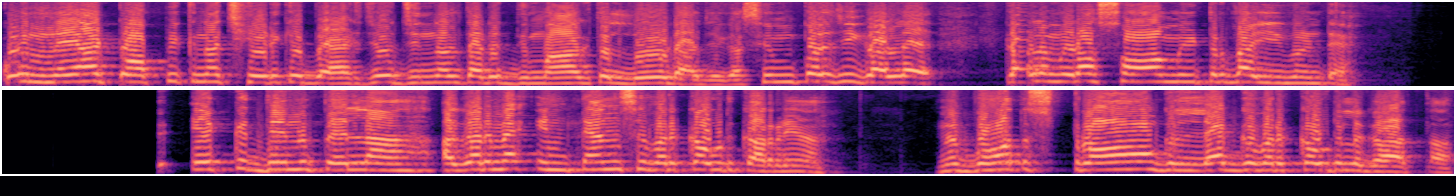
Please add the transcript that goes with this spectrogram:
ਕੋਈ ਨਵਾਂ ਟੌਪਿਕ ਨਾ ਛੇੜ ਕੇ ਬੈਠ ਜਾਓ ਜਿਸ ਨਾਲ ਤੁਹਾਡੇ ਦਿਮਾਗ ਤੇ ਲੋਡ ਆ ਜਾਏਗਾ। ਸਿੰਪਲ ਜੀ ਗੱਲ ਹੈ। ਕੱਲ ਮੇਰਾ 100 ਮੀਟਰ ਦਾ ਇਵੈਂਟ ਹੈ। ਇੱਕ ਦਿਨ ਪਹਿਲਾਂ ਅਗਰ ਮੈਂ ਇੰਟੈਂਸ ਵਰਕਆਊਟ ਕਰ ਰਿਹਾ, ਮੈਂ ਬਹੁਤ ਸਟਰੋਂਗ ਲੈਗ ਵਰਕਆਊਟ ਲਗਾਤਾ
